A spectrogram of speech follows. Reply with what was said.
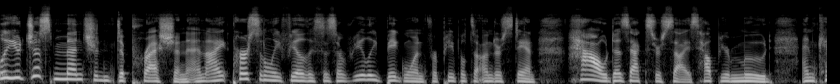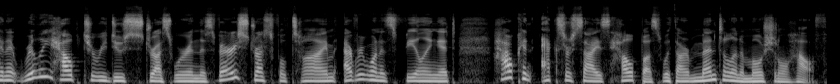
Well, you just mentioned depression, and I personally feel this is a really big one for people to understand. How does exercise help your mood? And can it really help to reduce stress? We're in this very stressful time, everyone is feeling it. How can exercise help us with our mental and emotional health?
